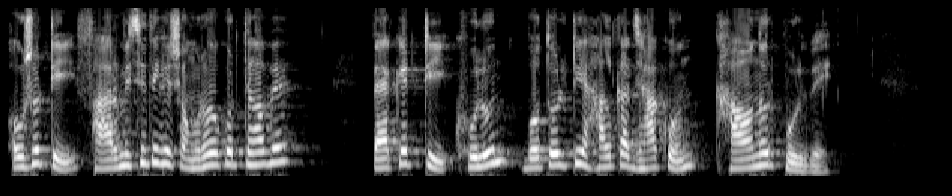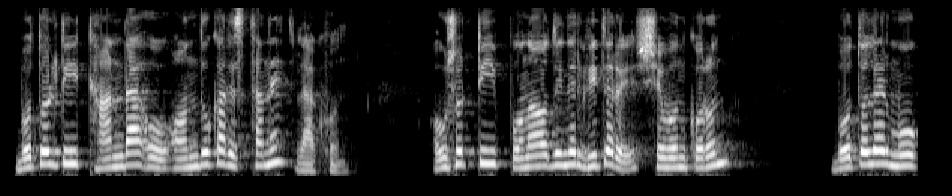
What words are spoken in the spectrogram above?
ঔষধটি ফার্মেসি থেকে সংগ্রহ করতে হবে, প্যাকেটটি খুলুন, বোতলটি হালকা ঝাঁকুন খাওয়ানোর পূর্বে। বোতলটি ঠান্ডা ও অন্ধকার স্থানে রাখুন। ঔষধটি পনেরো দিনের ভিতরে সেবন করুন বোতলের মুখ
